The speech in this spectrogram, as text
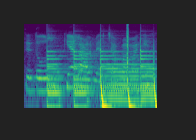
ਤੇ ਦੋ ਸੁੱਕੀਆਂ ਲਾਲ ਮਿਰਚਾਂ ਪਾਵਾਂਗੇ।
